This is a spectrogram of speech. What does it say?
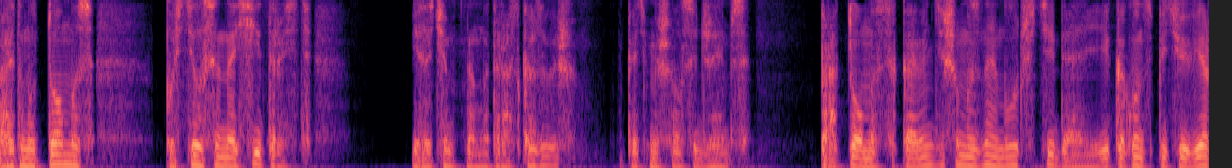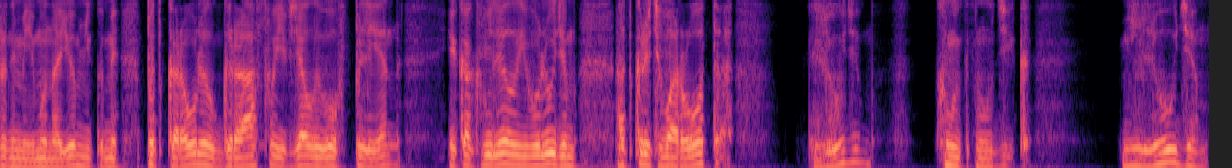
Поэтому Томас пустился на хитрость — «И зачем ты нам это рассказываешь?» — опять вмешался Джеймс. «Про Томаса Кавендиша мы знаем лучше тебя, и как он с пятью верными ему наемниками подкараулил графа и взял его в плен, и как велел его людям открыть ворота». «Людям?» — хмыкнул Дик. «Не людям.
